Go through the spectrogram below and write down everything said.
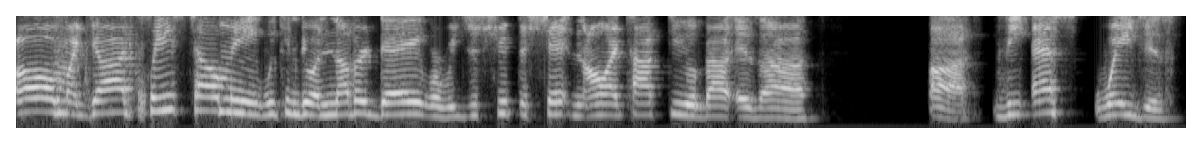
Oh my god, please tell me we can do another day where we just shoot the shit and all I talk to you about is uh uh the S wages.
